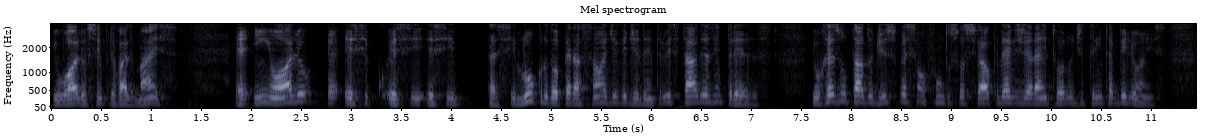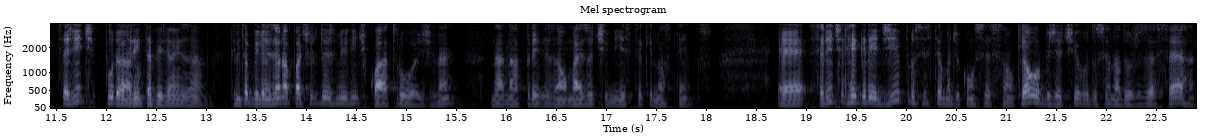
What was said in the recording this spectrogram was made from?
e o óleo sempre vale mais, é, em óleo é, esse, esse, esse, esse lucro da operação é dividido entre o Estado e as empresas. E o resultado disso vai ser um fundo social que deve gerar em torno de 30 bilhões. Se a gente, por ano... 30 bilhões ano. 30 bilhões ano a partir de 2024 hoje, né? na, na previsão mais otimista que nós temos. É, se a gente regredir para o sistema de concessão, que é o objetivo do senador José Serra,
